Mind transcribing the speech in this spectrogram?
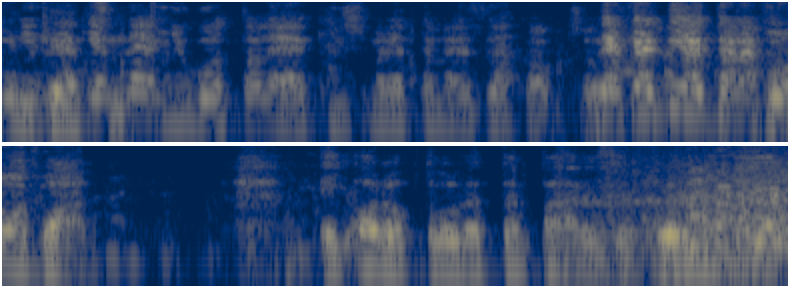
csak én, Cinkecik. nekem nem nyugodt a lelkiismeretem ezzel kapcsolatban. Neked milyen telefonod van? Egy arabtól vettem pár ezer forintért,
